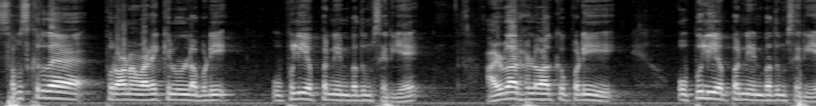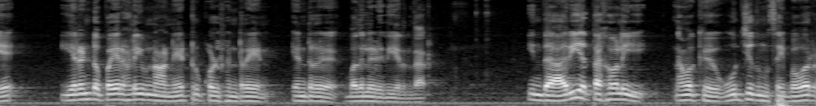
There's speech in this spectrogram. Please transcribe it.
சம்ஸ்கிருத புராண வழக்கில் உள்ளபடி உப்புலியப்பன் என்பதும் சரியே அழ்வார்கள் வாக்குப்படி ஒப்புலியப்பன் என்பதும் சரியே இரண்டு பெயர்களையும் நான் ஏற்றுக்கொள்கின்றேன் என்று பதிலெழுதியிருந்தார் இந்த அரிய தகவலை நமக்கு ஊர்ஜிதம் செய்பவர்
